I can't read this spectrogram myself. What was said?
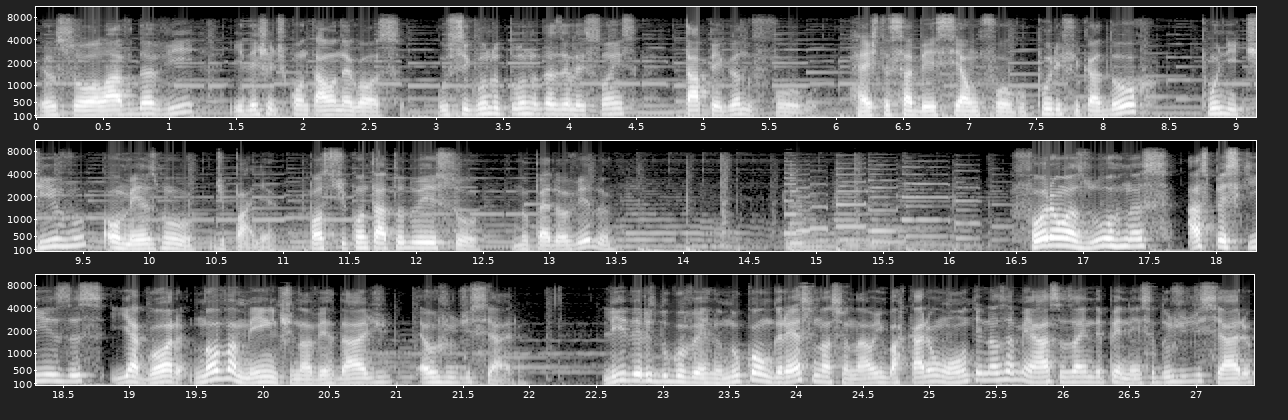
Eu sou Olavo Davi e deixa eu te contar um negócio. O segundo turno das eleições tá pegando fogo. Resta saber se é um fogo purificador, punitivo ou mesmo de palha. Posso te contar tudo isso no pé do ouvido? Foram as urnas, as pesquisas e agora, novamente, na verdade, é o judiciário. Líderes do governo no Congresso Nacional embarcaram ontem nas ameaças à independência do judiciário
